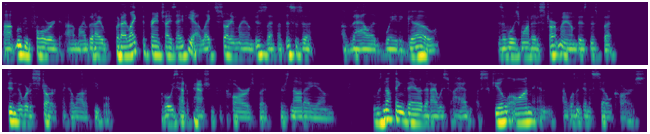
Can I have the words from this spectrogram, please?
uh, moving forward, um, I, but I but I like the franchise idea. I liked starting my own business. I thought this is a, a valid way to go because I've always wanted to start my own business, but didn't know where to start, like a lot of people. I've always had a passion for cars, but there's not a um, there was nothing there that I was I had a skill on and I wasn't going to sell cars.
